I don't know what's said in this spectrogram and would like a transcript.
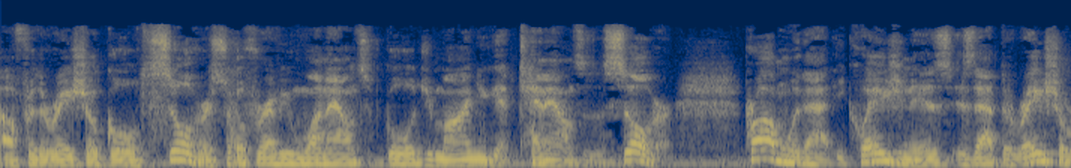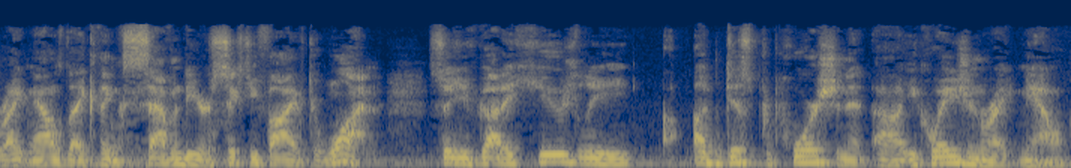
uh, for the ratio gold to silver. So for every one ounce of gold you mine, you get 10 ounces of silver. Problem with that equation is, is that the ratio right now is like, I think, 70 or 65 to 1. So you've got a hugely a disproportionate uh, equation right now.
